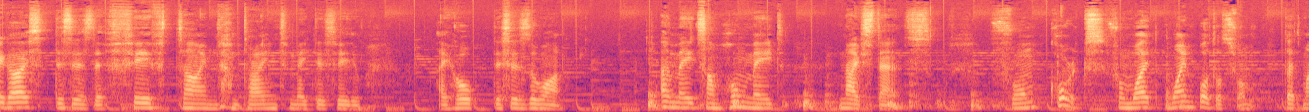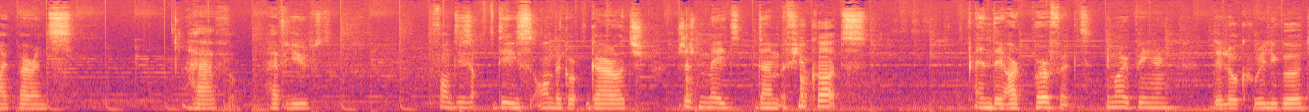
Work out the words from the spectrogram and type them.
Hey guys, this is the fifth time I'm trying to make this video. I hope this is the one. I made some homemade knife stands from corks, from white wine bottles from that my parents have have used. Found these these on the garage. Just made them a few cuts, and they are perfect. In my opinion, they look really good.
